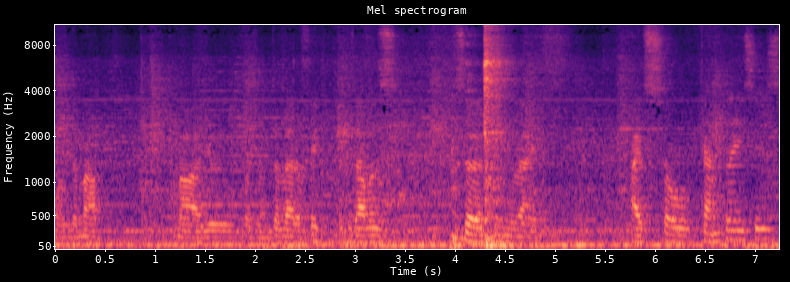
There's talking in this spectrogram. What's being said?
on the map, but you wasn't aware of it because I was searching like I saw ten places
